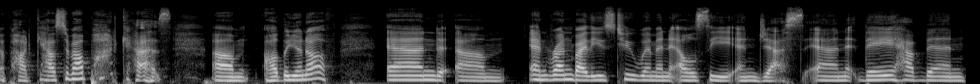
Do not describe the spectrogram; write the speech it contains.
a podcast about podcasts, um, oddly enough. And um, and run by these two women, Elsie and Jess. And they have been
